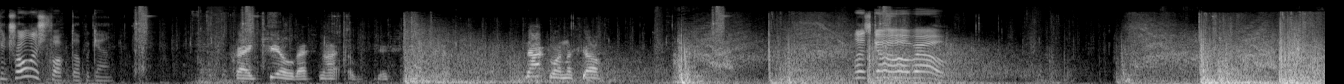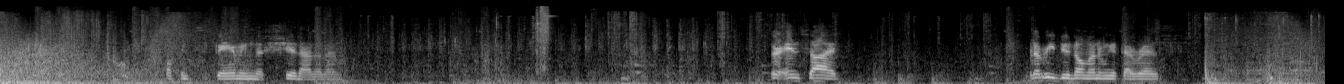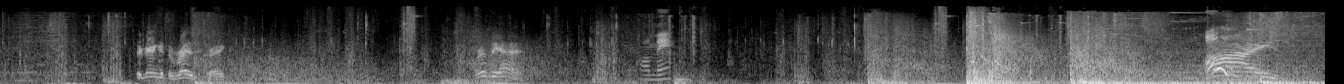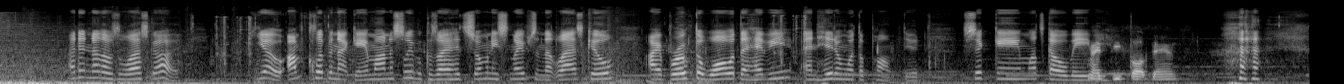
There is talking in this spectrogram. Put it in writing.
Controller's fucked up again. Kraig, chill. That's not a excuse. Knocked one. Let's go. Let's go, bro! Fucking spamming the shit out of them. They're inside. Whatever you do, don't let them get that res. They're gonna get the res, Kraig. Where are they at? On me? Oh! Nice! I didn't know that was the last guy. Yo, I'm clipping that game honestly because I had so many snipes in that last kill. I broke the wall with the heavy and hit him with the pump, dude. Sick game. Let's go, baby. My default dance.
